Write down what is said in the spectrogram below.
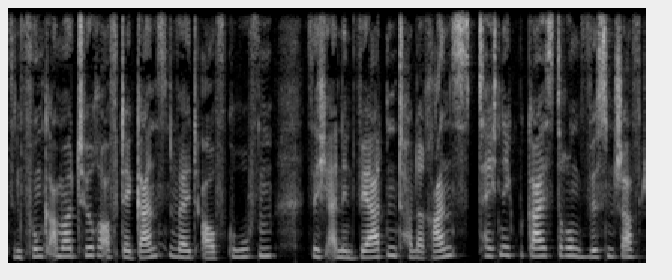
sind Funkamateure auf der ganzen Welt aufgerufen, sich an den Werten Toleranz, Technikbegeisterung, Wissenschaft,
